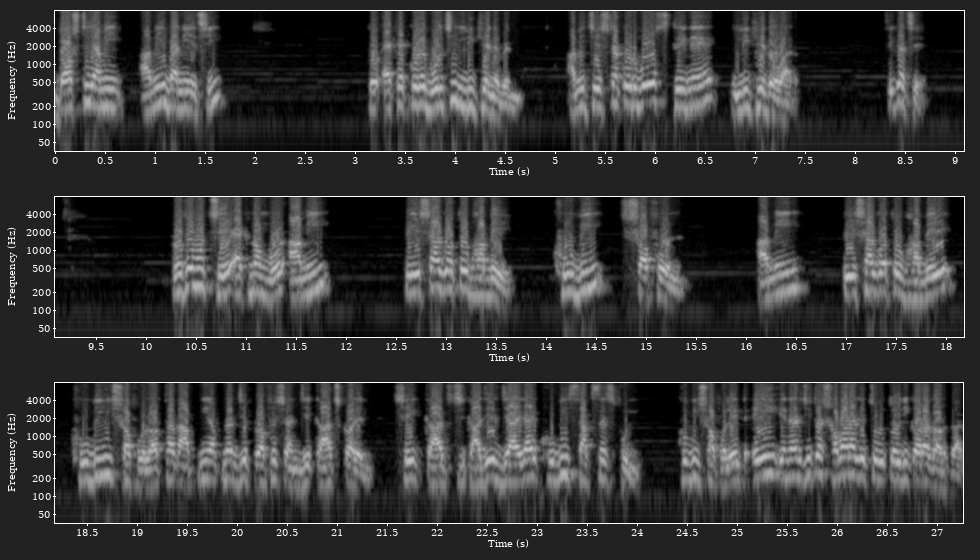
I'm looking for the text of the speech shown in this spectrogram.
দশটি আমি আমি বানিয়েছি। তো এক এক করে বলছি, লিখে নেবেন। আমি চেষ্টা করব স্ক্রিনে লিখে দেওয়ার। ঠিক আছে? প্রথম হচ্ছে, এক নম্বর, আমি পেশাগতভাবে খুবই সফল। আমি পেশাগতভাবে খুবই সফল। অর্থাৎ আপনি আপনার যে প্রফেশন যে কাজ করেন, সেই কাজ, কাজের জায়গায় খুবই সাকসেসফুল খুবই সফল। এই এনার্জিটা সবার আগে তৈরি করা দরকার।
